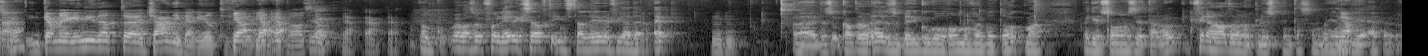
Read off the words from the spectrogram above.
Ja. Ik kan me herinneren dat eh Gianni daar heel tevreden Ja, ja, ja. over was. Ja. ja, ja. ja. Ook, dat was ook volledig zelf te installeren via de app. Mhm. Eh, dus ook altijd, dus bij de Google Home bijvoorbeeld ook, maar bij die Sonos zit dan ook. Ik vind dat altijd wel een pluspunt dat ze een hele Ja. goede app hebben.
